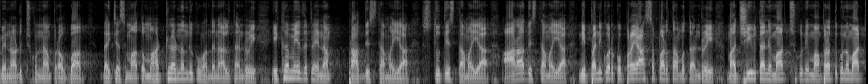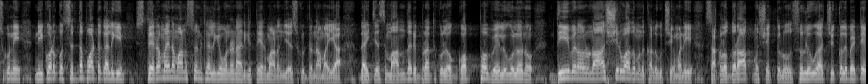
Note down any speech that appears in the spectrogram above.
మేము నడుచుకున్నాం ప్రవ్వా. దయచేసి మాతో మాట్లాడినందుకు వందనాలు తండ్రి. ఇక మీదటైనా ప్రార్థిస్తామయ్యా స్తుతిస్తామయ్యా ఆరాధిస్తామయ్యా. నీ పని కొరకు ప్రయాసపడతాము తండ్రి. మా జీవితాన్ని మార్చుకుని మా బ్రతుకును మార్చుకుని నీ కొరకు సిద్ధపాటు కలిగి స్థిరమైన మనసును కలిగి ఉండడానికి తీర్మానం చేసుకుంటున్నామయ్యా. దయచేసి మా అందరి బ్రతుకులో గొప్ప వెలుగులను దీవెనలను ఆశీర్వాదమును కలుగు చేయమని సకల దురాత్మ శక్తులు సులువుగా చిక్కులు పెట్టే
